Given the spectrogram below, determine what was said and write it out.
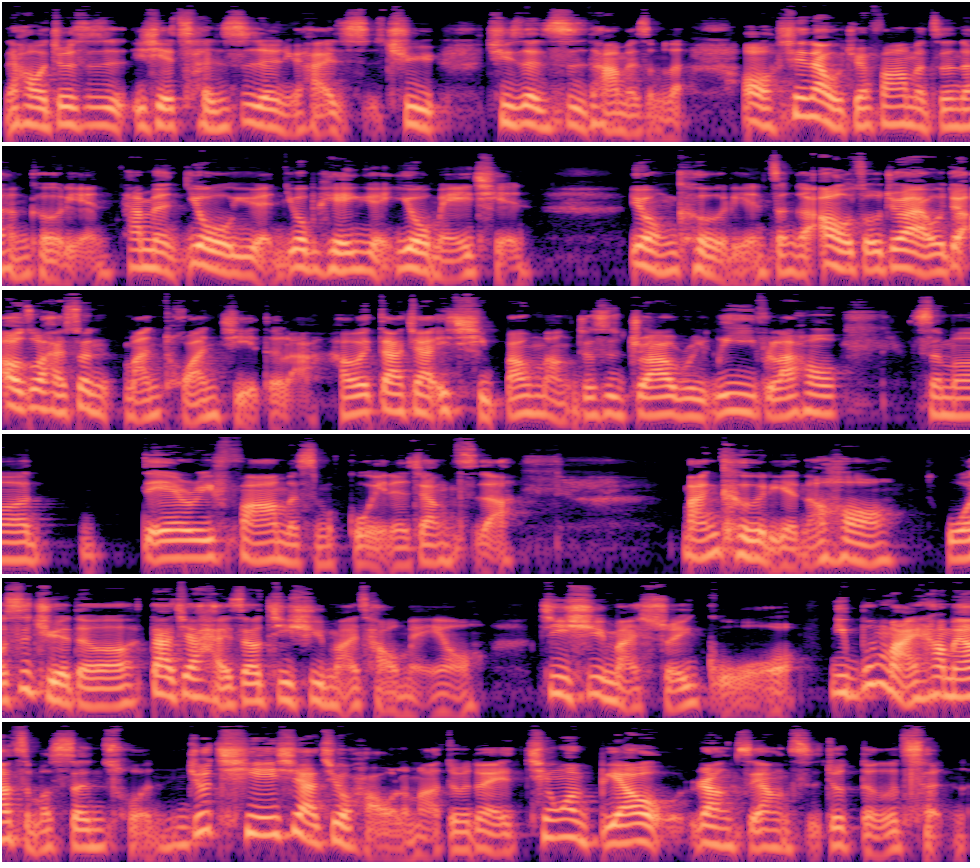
然后就是一些城市的女孩子去去认识他们什么的。哦，现在我觉得 farmer 真的很可怜，他们又远又偏远，又没钱，又很可怜。整个澳洲就爱，我觉得澳洲还算蛮团结的啦，还会大家一起帮忙，就是 drought relief，然后什么 dairy farmer 什么鬼的这样子啊，蛮可怜的哈。我是觉得大家还是要继续买草莓哦。继续买水果，你不买他们要怎么生存？你就切一下就好了嘛，对不对？千万不要让这样子就得逞了，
